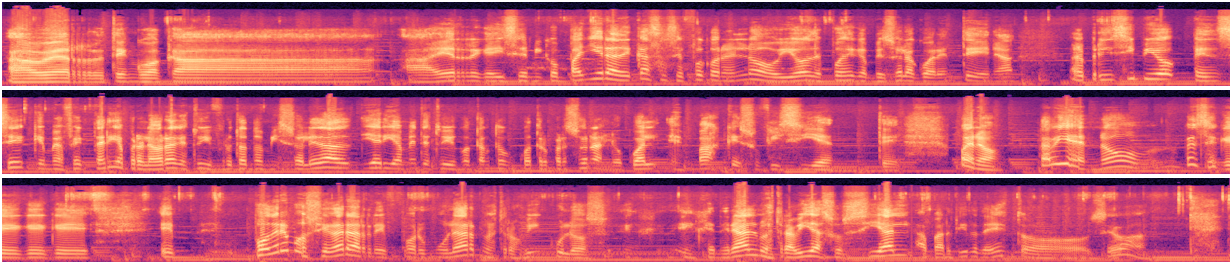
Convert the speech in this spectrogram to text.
A ver, tengo acá a R que dice, mi compañera de casa se fue con el novio después de que empezó la cuarentena. Al principio pensé que me afectaría, pero la verdad que estoy disfrutando mi soledad. Diariamente estoy en contacto con cuatro personas, lo cual es más que suficiente. Bueno, está bien, ¿no? Parece que, eh, podremos llegar a reformular nuestros vínculos en, general, nuestra vida social a partir de esto, Seba.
